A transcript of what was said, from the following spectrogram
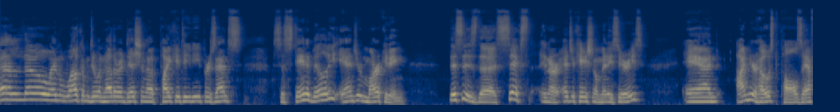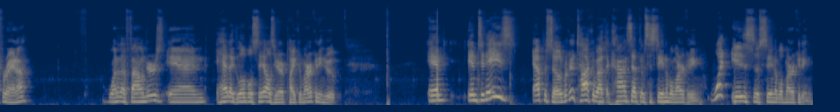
Hello and welcome to another edition of Pica TV Presents Sustainability and Your Marketing. This is the sixth in our educational mini series, and I'm your host, Paul Zaffarana, one of the founders and head of global sales here at Pica Marketing Group. And in today's episode, we're going to talk about the concept of sustainable marketing. What is sustainable marketing?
